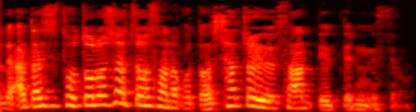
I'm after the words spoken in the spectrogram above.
で、私、トトロ社長さんのことは社長ゆさんって言ってるんですよ。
